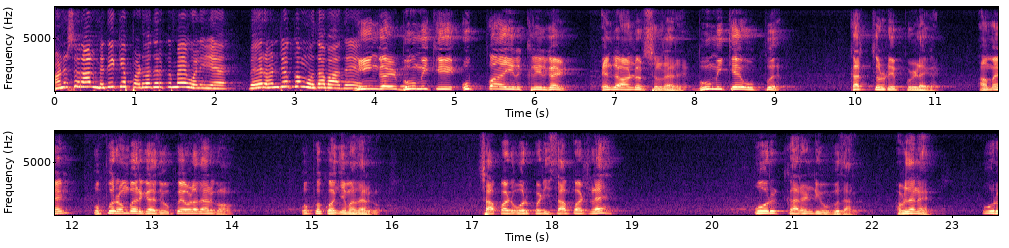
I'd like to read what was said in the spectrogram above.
மனுஷரால் மிதிக்கப்படுவதற்குமே ஒழிய வேறொன்றுக்கும் உதவாது. நீங்கள் பூமிக்கு உப்பா இருக்கிறீர்கள் என்று ஆண்டவர் சொல்றாரு. பூமிக்கே உப்பு கத்தருடைய பிள்ளைகள். ஆமென். உப்பு ரொம்ப இருக்காது. உப்பு எவ்வளோ தான் இருக்கும்? உப்பு கொஞ்சமாக தான் இருக்கும். சாப்பாடு ஒரு படி சாப்பாட்டில் ஒரு கரண்டி உப்பு தான் இருக்கும். அப்படிதானே? ஒரு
